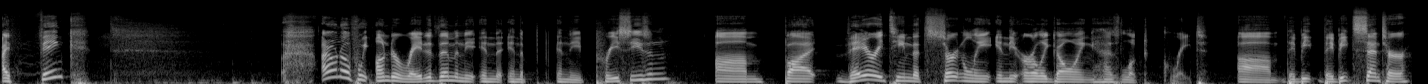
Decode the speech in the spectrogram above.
I think I don't know if we underrated them in the in the in the in the preseason, um, but they are a team that certainly in the early going has looked great. Um, they beat they beat Center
